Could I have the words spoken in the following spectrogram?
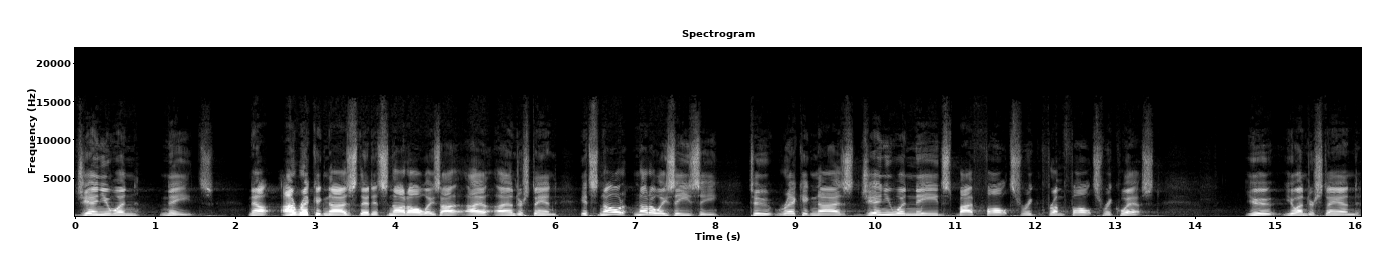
genuine needs. Now, I recognize that it's not always, I, I, I understand, it's not, not always easy to recognize genuine needs by false re, from false request. You, you understand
